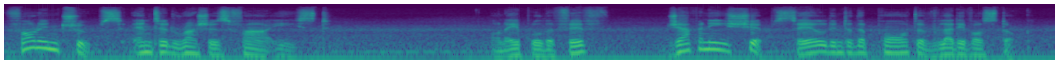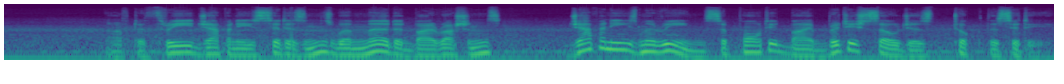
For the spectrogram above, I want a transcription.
Foreign troops entered Russia's Far East. On April the 5th, Japanese ships sailed into the port of Vladivostok. After three Japanese citizens were murdered by Russians, Japanese Marines supported by British soldiers took the city.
